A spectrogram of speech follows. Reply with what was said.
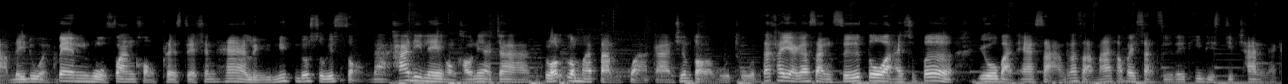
3 ได้ด้วย เป็นหูฟังของ PlayStation 5 หรือ Nintendo Switch 2 ได้ ค่าดีเลย์ของเขาเนี่ยจะลดลงมาต่ำกว่าการเชื่อมต่อกับบลูทูธถ้าใครอยากจะสั่งซื้อตัว iSuper evo b u d Air 3 ก็สามารถเข้าไปสั่งซื้อได้ที่ description นะครับ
